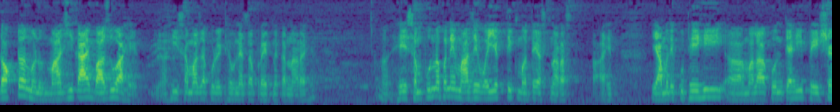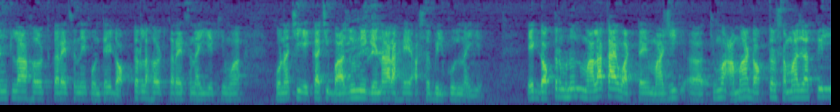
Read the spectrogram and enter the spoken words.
डॉक्टर म्हणून माझी काय बाजू आहे ही समाजापुढे ठेवण्याचा प्रयत्न करणार आहे. हे संपूर्णपणे माझे वैयक्तिक मते असणार अस- आहेत. यामध्ये कुठेही मला कोणत्याही पेशंटला हर्ट करायचं नाही कोणत्याही डॉक्टरला हर्ट करायचं नाहीये किंवा कोणाची एकाची बाजू मी घेणार आहे असं बिलकुल नाहीये. एक डॉक्टर म्हणून मला काय वाटतंय माझी किंवा आम्हा डॉक्टर समाजातील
